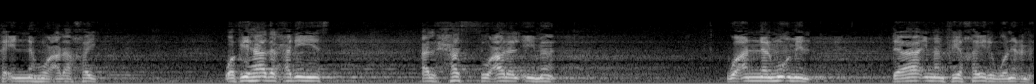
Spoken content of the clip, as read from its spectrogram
فإنه على خير. وفي هذا الحديث الحث على الإيمان. وأن المؤمن دائما في خير ونعمة.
